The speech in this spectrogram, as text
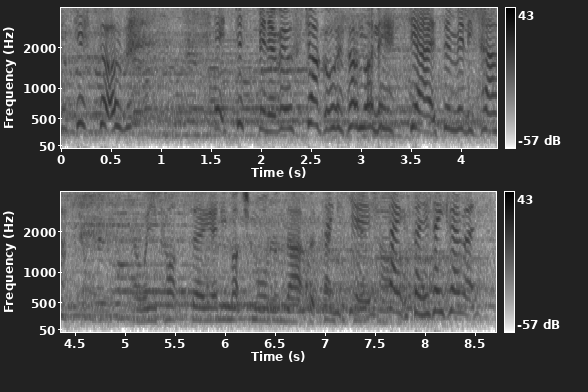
it just sort of, it's just been a real struggle, if I'm honest. Yeah, it's been really tough. Oh, well, you can't say any much more than that, but thank, you for your time. Thanks, Sonja. Thank you very much.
